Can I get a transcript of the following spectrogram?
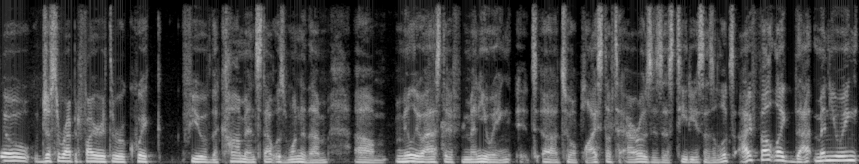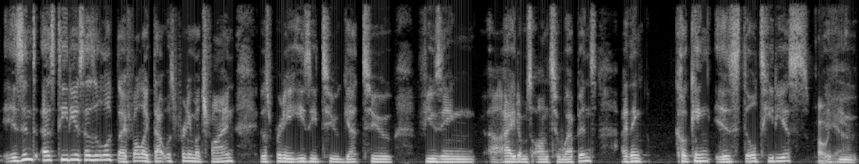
So just to rapid fire through a quick few of the comments. That was one of them. Um, Emilio asked if menuing it, uh, to apply stuff to arrows is as tedious as it looks. I felt like that menuing isn't as tedious as it looked. I felt like that was pretty much fine. It was pretty easy to get to fusing uh, items onto weapons. I think cooking is still tedious. Oh, if yeah. you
